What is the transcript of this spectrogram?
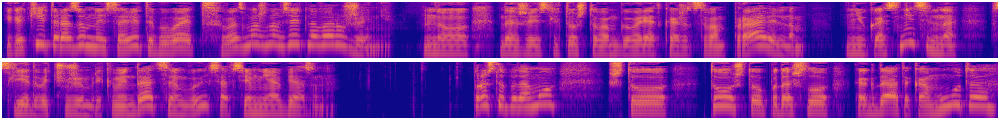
И какие-то разумные советы бывает возможно взять на вооружение. Но даже если то, что вам говорят, кажется вам правильным, неукоснительно следовать чужим рекомендациям вы совсем не обязаны. Просто потому, что то, что подошло когда-то кому-то,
